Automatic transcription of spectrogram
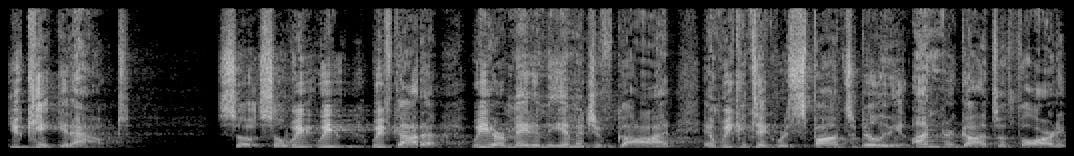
You can't get out. So, so we, we, we've got to, we are made in the image of God, and we can take responsibility under God's authority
